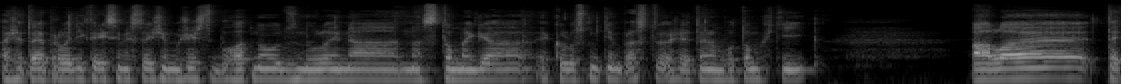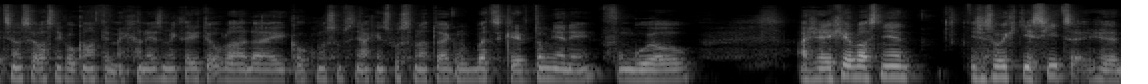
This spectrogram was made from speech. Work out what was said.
A že to je pro lidi, kteří si myslí, že můžeš zbohatnout z nuly na, na 100 mega jako lusknutím prstu a že je to jenom o tom chtít. Ale teď jsem se vlastně koukal na ty mechanismy, které to ovládají, kouknul jsem se nějakým způsobem na to, jak vůbec kryptoměny fungují a že jich je vlastně, že jsou jich tisíce, že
